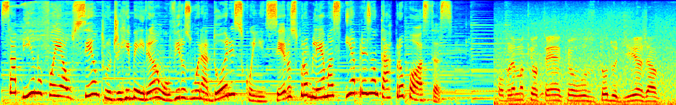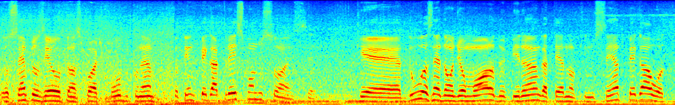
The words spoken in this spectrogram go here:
Sabino foi ao centro de Ribeirão ouvir os moradores, conhecer os problemas e apresentar propostas. O problema que eu tenho, que eu uso todo dia, já, eu sempre usei o transporte público, né? Eu tenho que pegar três conduções, que é duas, né, de onde eu moro, do Ipiranga até no, aqui no centro, pegar outra.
